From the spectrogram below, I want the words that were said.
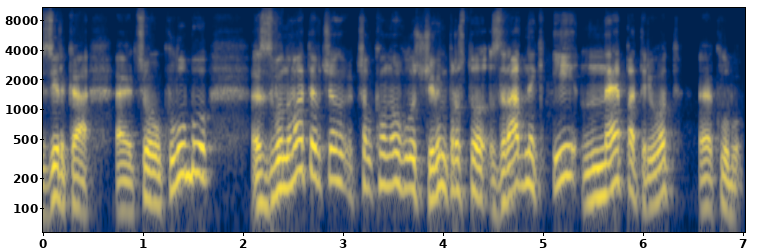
зірка цього клубу, звинуватив Чал- Чалконоглу, що він просто зрадник і не патріот е, клубу.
